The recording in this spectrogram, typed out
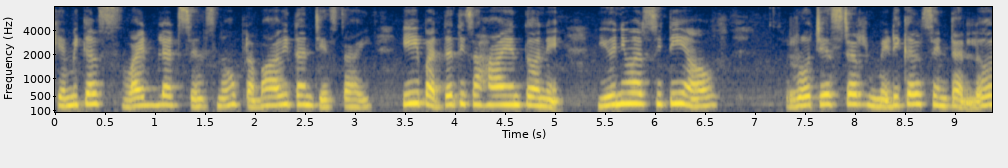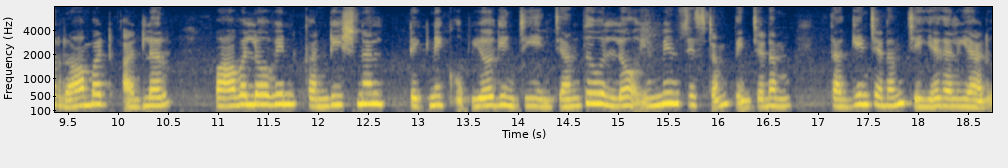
కెమికల్స్ వైట్ బ్లడ్ సెల్స్ను ప్రభావితం చేస్తాయి. ఈ పద్ధతి సహాయంతోనే యూనివర్సిటీ ఆఫ్ రోచెస్టర్ మెడికల్ సెంటర్లో రాబర్ట్ అడ్లర్ పావలోవిన్ కండిషనల్ టెక్నిక్ ఉపయోగించి జంతువుల్లో ఇమ్యూన్ సిస్టమ్ పెంచడం తగ్గించడం చెయ్యగలిగాడు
